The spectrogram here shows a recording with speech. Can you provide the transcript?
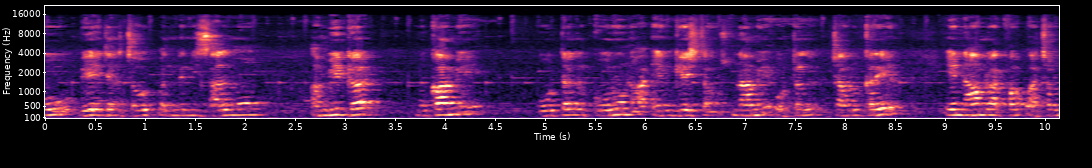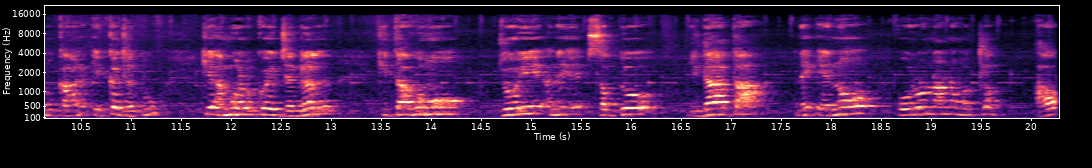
હું બે હજાર ચૌદ પંદરની સાલમાં અમીરગઢ મુકામે hotel Corona and guest house નામે હોટલ ચાલુ કરેલ. એ નામ રાખવા પાછળનું કારણ એક જ હતું કે અમે લોકોએ જનરલ કિતાબોમાં જોઈ અને શબ્દો લીધા હતા અને એનો કોરોનાનો મતલબ આવો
